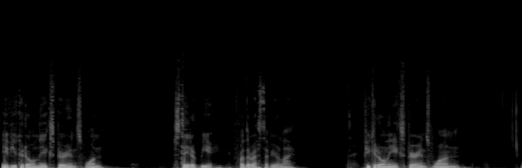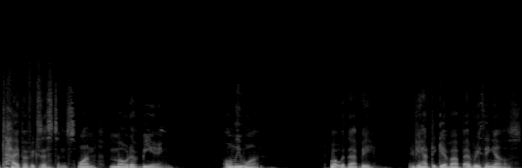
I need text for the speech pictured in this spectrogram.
If you could only experience one state of being for the rest of your life, if you could only experience one type of existence, one mode of being, only one, what would that be? If you had to give up everything else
